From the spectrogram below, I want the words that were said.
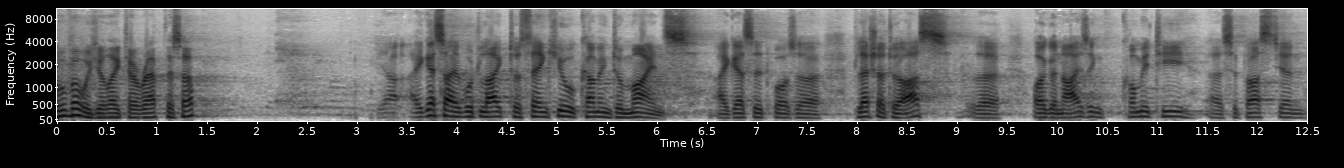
Uwe, would you like to wrap this up? Yeah, I guess I would like to thank you coming to Mainz. I guess it was a pleasure to us, the organizing committee, uh, Sebastian,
